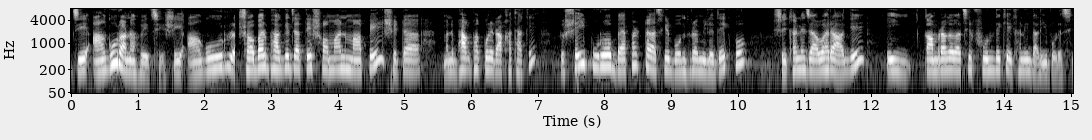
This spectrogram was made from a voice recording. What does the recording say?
যে আঙুর আনা হয়েছে, সেই আঙুর সবার ভাগে যাতে সমান মাপে সেটা মানে ভাগ ভাগ করে রাখা থাকে। তো সেই পুরো ব্যাপারটা আজকের বন্ধুরা মিলে দেখব। সেখানে যাওয়ার আগে এই কামরাঙা গাছের ফুল দেখে এখানেই দাঁড়িয়ে পড়েছি।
